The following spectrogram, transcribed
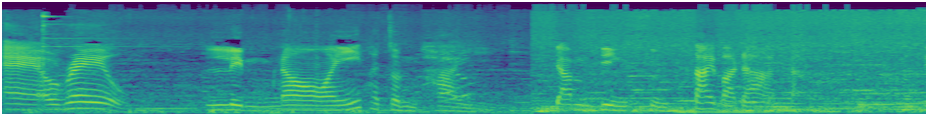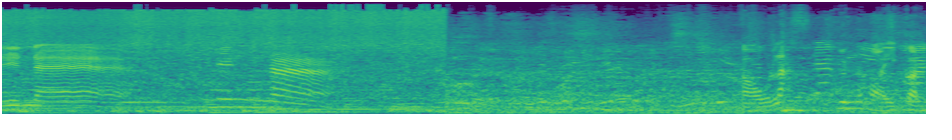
แอลเรลลิมน้อยผจญภัยดำดิ่งสู่ใต้บาดาลนะนี่แน่นี่น่ะเอาละขึ้นหอยก่อน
